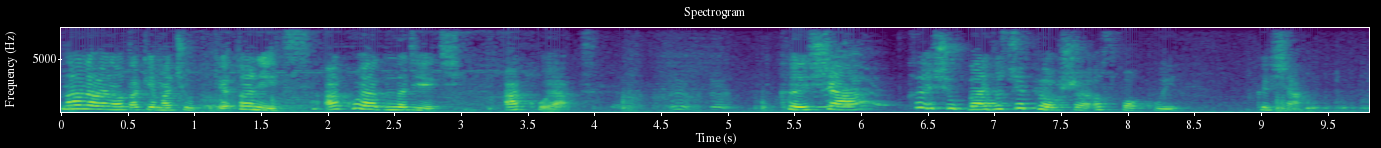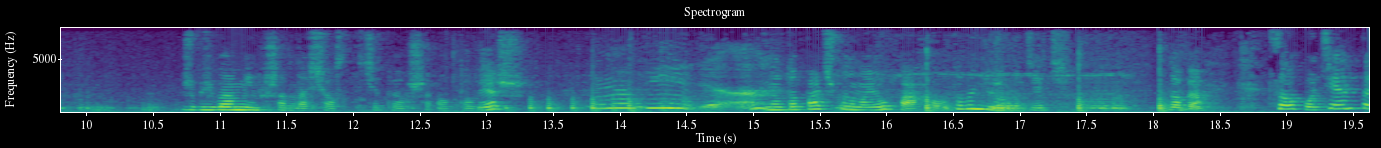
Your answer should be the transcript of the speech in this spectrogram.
No ale będą takie maciupkie, to nic. Akurat dla dzieci. Akurat. Krysia, Krysiu, bardzo cię proszę o spokój. Krysia. Żebyś była milsza dla siostry, cię proszę o to, wiesz? No widzę. No to patrz pod moją pachą, to będziesz widzieć. Dobra, są pocięte.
